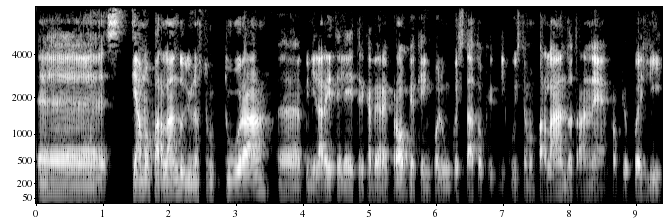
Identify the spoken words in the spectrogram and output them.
Eh, stiamo parlando di una struttura, eh, quindi la rete elettrica vera e propria, che in qualunque stato che, di cui stiamo parlando, tranne proprio quelli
